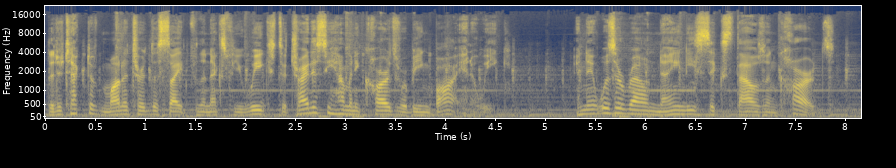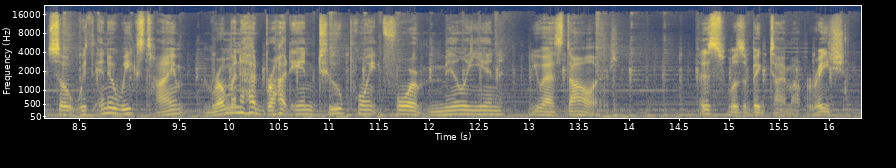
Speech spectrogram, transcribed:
The detective monitored the site for the next few weeks to try to see how many cards were being bought in a week and it was around 96,000 cards. So within a week's time, Roman had brought in 2.4 million US dollars. This was a big time operation.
